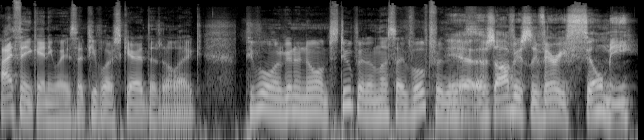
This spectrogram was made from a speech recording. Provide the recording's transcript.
i think anyways that people are scared that they're like people are going to know i'm stupid unless i vote for this yeah. That was obviously very filmy.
